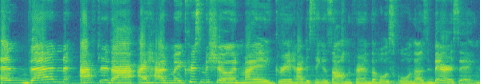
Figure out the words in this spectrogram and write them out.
and then after that, I had my Christmas show, and my grade had to sing a song in front of the whole school, and that was embarrassing.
